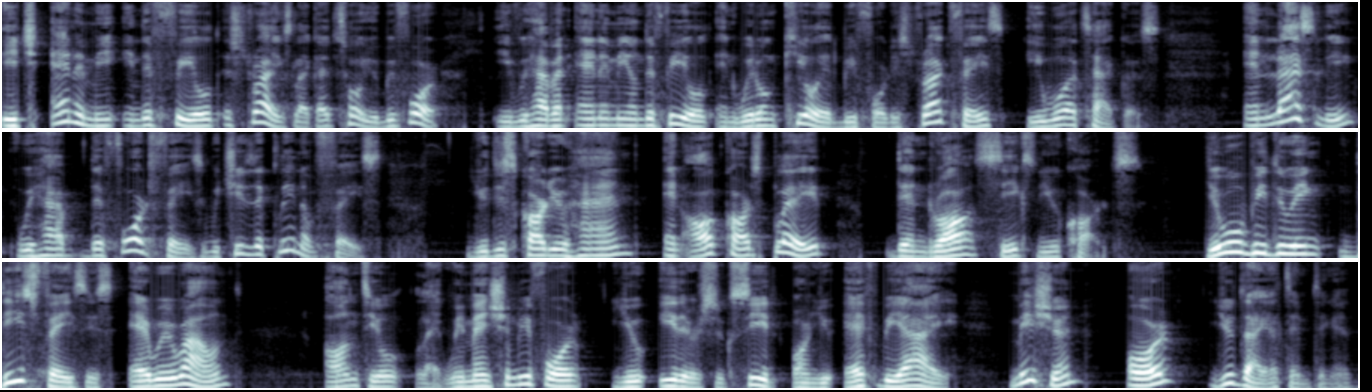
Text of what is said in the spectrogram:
Each enemy in the field strikes, like I told you before. If we have an enemy on the field and we don't kill it before the strike phase, it will attack us. And lastly, we have the fourth phase, which is the cleanup phase. You discard your hand and all cards played, then draw six new cards. You will be doing these phases every round until, like we mentioned before, you either succeed on your FBI mission or you die attempting it.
